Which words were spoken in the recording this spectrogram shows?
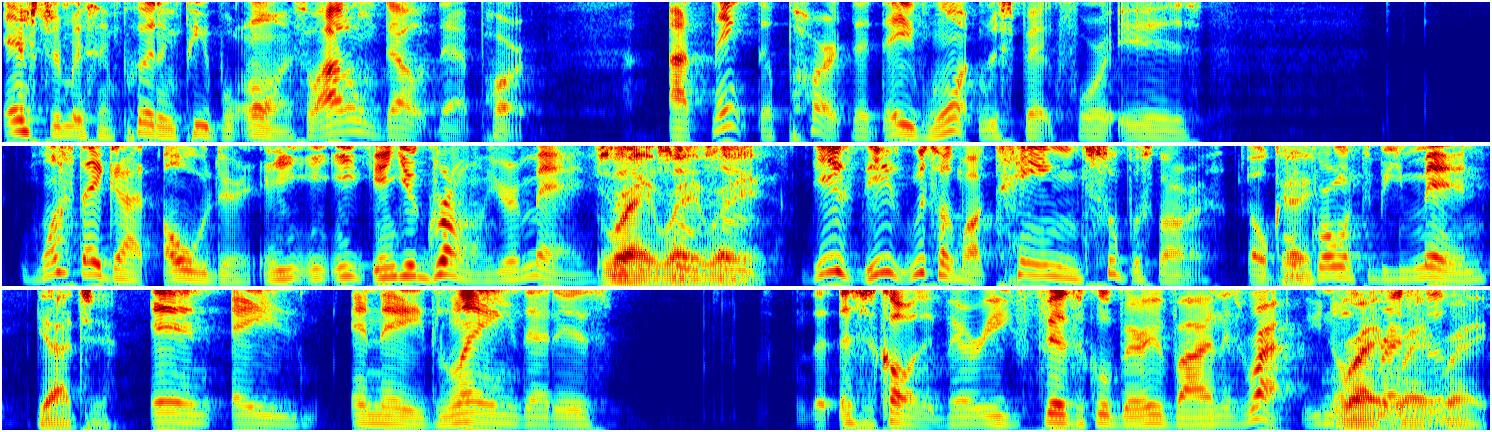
instruments in putting people on. So I don't doubt that part. I think the part that they want respect for is once they got older and, you, and you're grown, you're a man. So, Right, so, right, so right. These these we're talking about teen superstars. Okay. who growing to be men Gotcha. in a in a lane that is let's just call it very physical, very violent rap. You know, right, right, aggressive. right.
